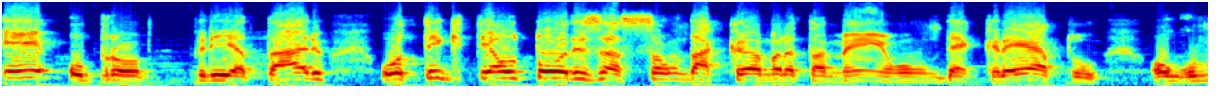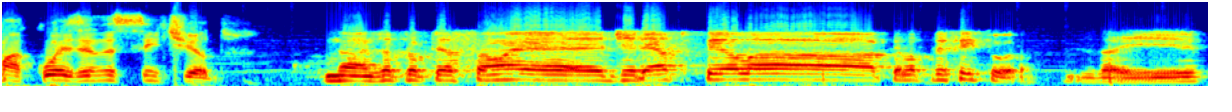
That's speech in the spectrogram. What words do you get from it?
e o proprietário, ou tem que ter autorização da Câmara também, um decreto, alguma coisa nesse sentido? Não, a desapropriação é direto pela, pela prefeitura. Daí...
